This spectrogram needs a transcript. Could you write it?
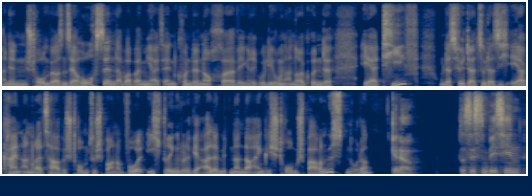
an den Strombörsen sehr hoch sind, aber bei mir als Endkunde noch äh, wegen Regulierung und anderer Gründe eher tief. Und das führt dazu, dass ich eher keinen Anreiz habe, Strom zu sparen, obwohl ich dringend oder wir alle miteinander eigentlich Strom sparen müssten, oder? Genau. Das ist ein bisschen,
